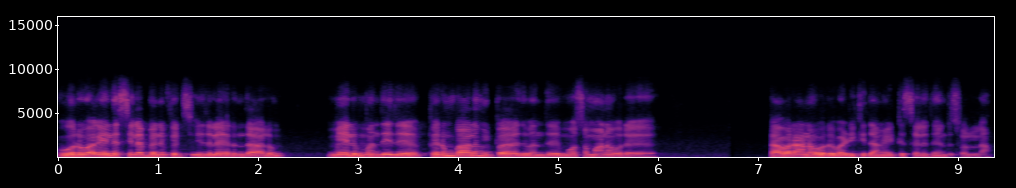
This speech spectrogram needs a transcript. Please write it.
ஒரு வகையில் சில பெனிஃபிட்ஸ் இதில் இருந்தாலும் மேலும் வந்து இது பெரும்பாலும் இப்போ இது வந்து மோசமான ஒரு தவறான ஒரு வழிக்கு தாங்க இட்டு செல்லுது என்று சொல்லலாம்.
